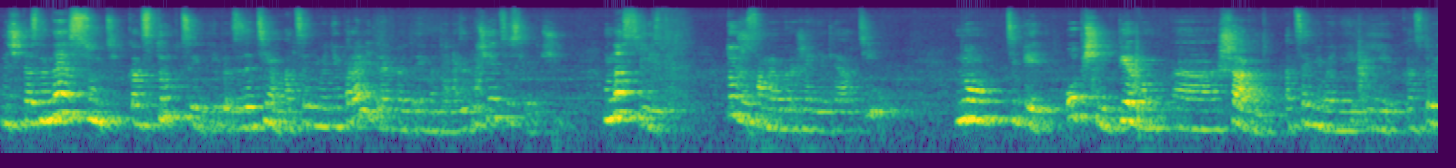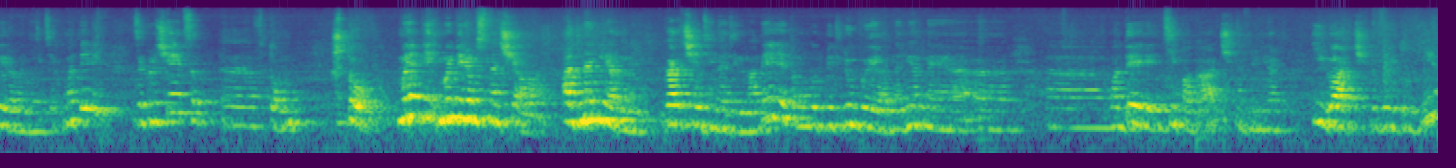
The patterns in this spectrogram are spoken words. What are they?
Значит, основная суть конструкции и затем оценивания параметров этой модели заключается в следующем. У нас есть то же самое выражение для RT, но теперь общим первым э, шагом оценивания и конструирования этих моделей заключается э, в том, что мы, мы берем сначала одномерные GARCH 1.1 модели, это могут быть любые одномерные э, э, модели типа GARCH, например, и GARCH, любые другие.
